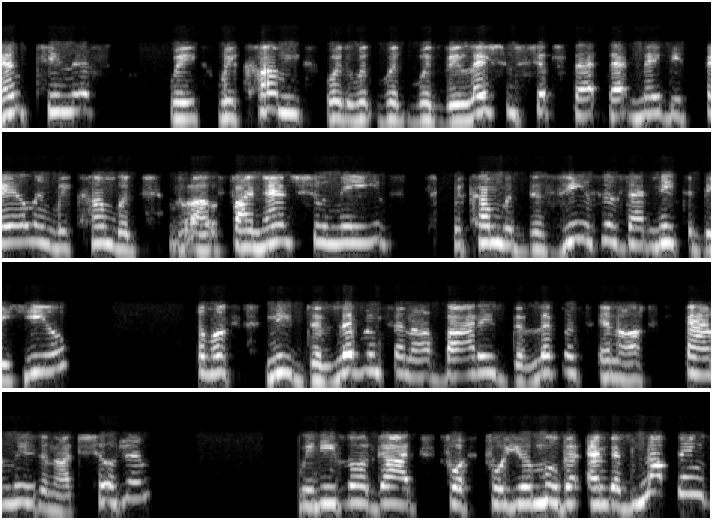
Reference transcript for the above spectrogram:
emptiness. We we come with with, with, with relationships that, that may be failing. We come with uh, financial needs. We come with diseases that need to be healed. Some of us need deliverance in our bodies, deliverance in our families and our children. We need, Lord God, for, for your movement. And there's nothing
